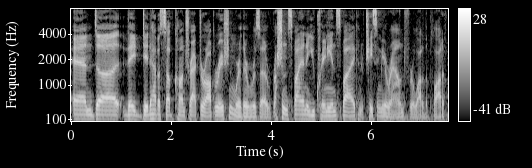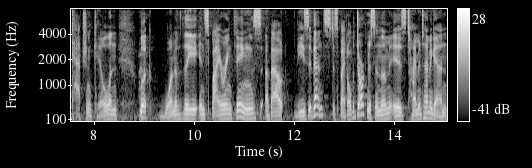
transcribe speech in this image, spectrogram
And uh, they did have a subcontractor operation where there was a Russian spy and a Ukrainian spy kind of chasing me around for a lot of the plot of Catch and Kill. And look, one of the inspiring things about these events, despite all the darkness in them, is time and time again,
